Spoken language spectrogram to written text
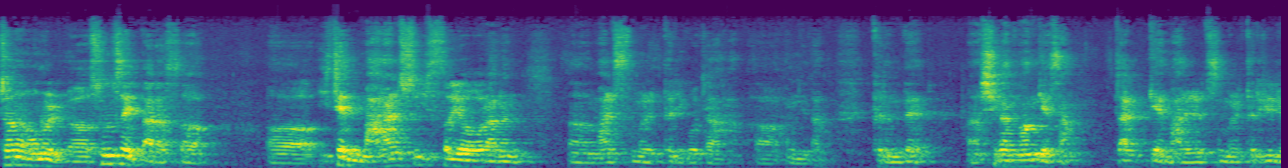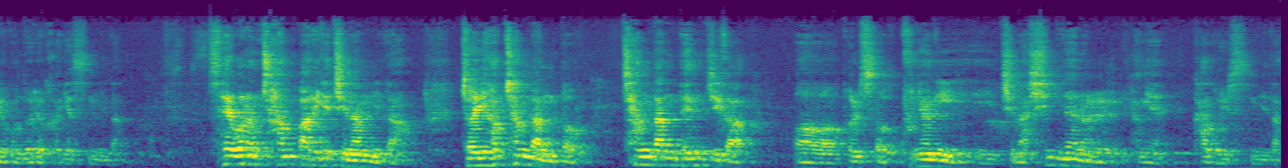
저는 오늘 어, 순서에 따라서 어, 이젠 말할 수 있어요라는 어, 말씀을 드리고자 어, 합니다. 그런데 어, 시간 관계상 짧게 말씀을 드리려고 노력하겠습니다. 세월은 참 빠르게 지납니다. 저희 합창단도 창단된 지가 어, 벌써 9년이 지나 10년을 향해 가고 있습니다.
